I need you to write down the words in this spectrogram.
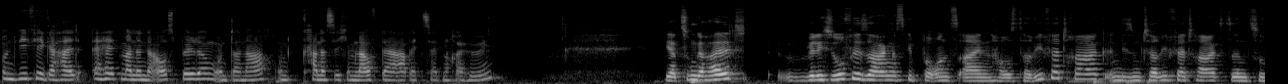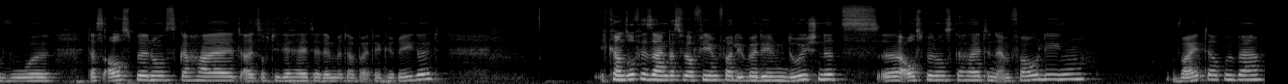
Und wie viel Gehalt erhält man in der Ausbildung und danach und kann es sich im Laufe der Arbeitszeit noch erhöhen? Ja, zum Gehalt will ich so viel sagen, es gibt bei uns einen Haustarifvertrag. In diesem Tarifvertrag sind sowohl das Ausbildungsgehalt als auch die Gehälter der Mitarbeiter geregelt. Ich kann so viel sagen, dass wir auf jeden Fall über dem Durchschnittsausbildungsgehalt in MV liegen, weit darüber.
